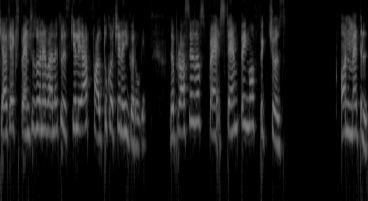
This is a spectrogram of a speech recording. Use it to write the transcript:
क्या क्या एक्सपेंसेस होने वाले हैं तो इसके लिए आप फालतू खर्चे नहीं करोगे। The process of stamping of pictures on metal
